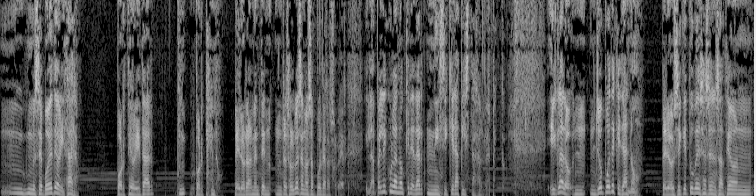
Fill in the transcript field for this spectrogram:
Mm, se puede teorizar. Por teorizar, ¿por qué no? Pero realmente resolverse no se puede resolver. Y la película no quiere dar ni siquiera pistas al respecto. Y claro, yo puede que ya no, pero sí que tuve esa sensación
